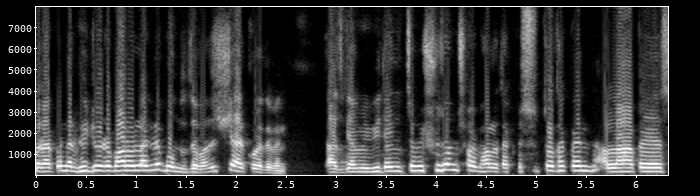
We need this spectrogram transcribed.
রাখবেন, আর ভিডিওটা ভালো লাগলে বন্ধুদের শেয়ার করে দেবেন। আজকে আমি নিচ্ছি, আমি সুজন, সবাই ভালো থাকবেন, সুস্থ থাকবেন, আল্লাহ হাফেজ।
